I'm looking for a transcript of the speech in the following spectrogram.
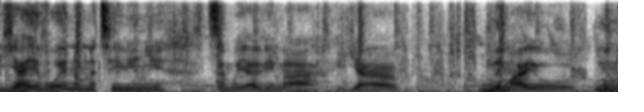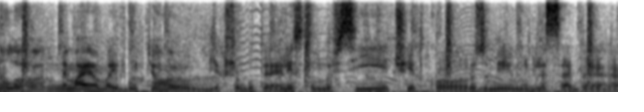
Я є воїном на цій війні. Це моя війна. Я не маю минулого, не маю майбутнього. Якщо бути реалістом, ми всі чітко розуміємо для себе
